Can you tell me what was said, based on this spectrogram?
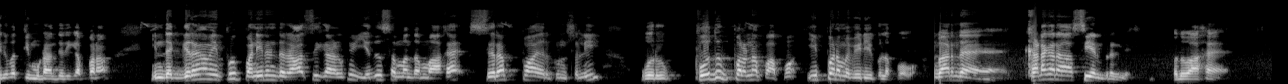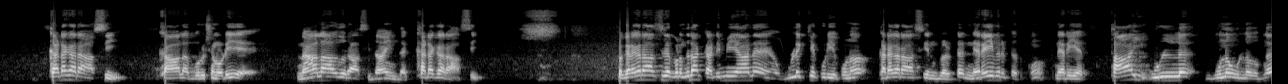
இருபத்தி மூன்றாம் தேதிக்கு அப்புறம். இந்த கிரக அமைப்பு பன்னிரெண்டு ராசிக்காரர்களுக்கும் எது சம்பந்தமாக சிறப்பா இருக்குன்னு சொல்லி ஒரு பொது பலனை பார்ப்போம். இப்ப நம்ம வீடியோக்குள்ள போவோம். பாருந்த கடகராசி என்பர்களே பொதுவாக கடகராசி கால புருஷனுடைய நாலாவது ராசி தான் இந்த கடகராசி. இப்ப கடகராசியில பிறந்தா கடுமையான உழைக்கக்கூடிய குணம் கடகராசி என்பவர்கிட்ட நிறைவேறிட்டு இருக்கும். நிறைய தாய் உள்ள குணம் உள்ளவங்க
